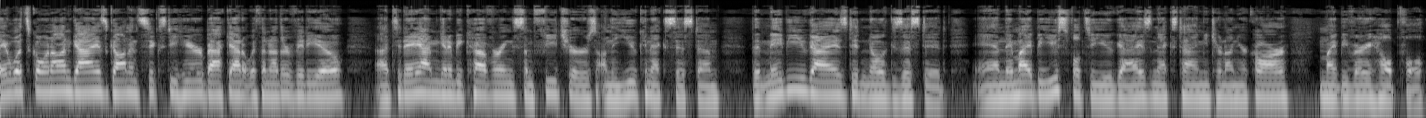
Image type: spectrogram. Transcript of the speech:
Hey, what's going on guys? Gone in 60 here, back at it with another video. Uh, today I'm going to be covering some features on the Uconnect system that maybe you guys didn't know existed and they might be useful to you guys next time you turn on your car, might be very helpful.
